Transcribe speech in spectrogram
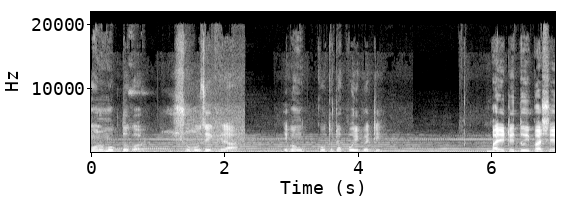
মনোমুগ্ধকর। সবুজে ঘেরা এবং কতটা পরিপাটি? বাড়িটির দুই পাশে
